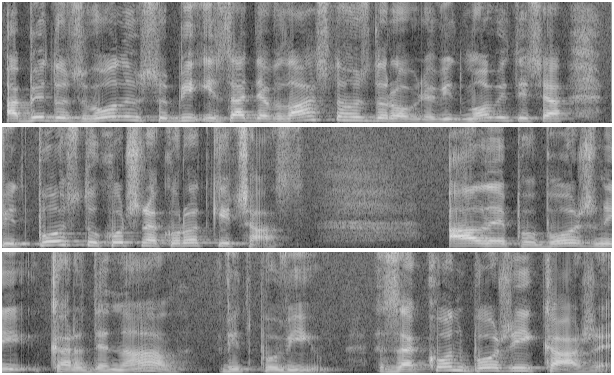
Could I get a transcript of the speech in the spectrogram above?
аби дозволив собі і задля власного здоров'я відмовитися від посту хоч на короткий час. Але побожний кардинал відповів: Закон Божий каже:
